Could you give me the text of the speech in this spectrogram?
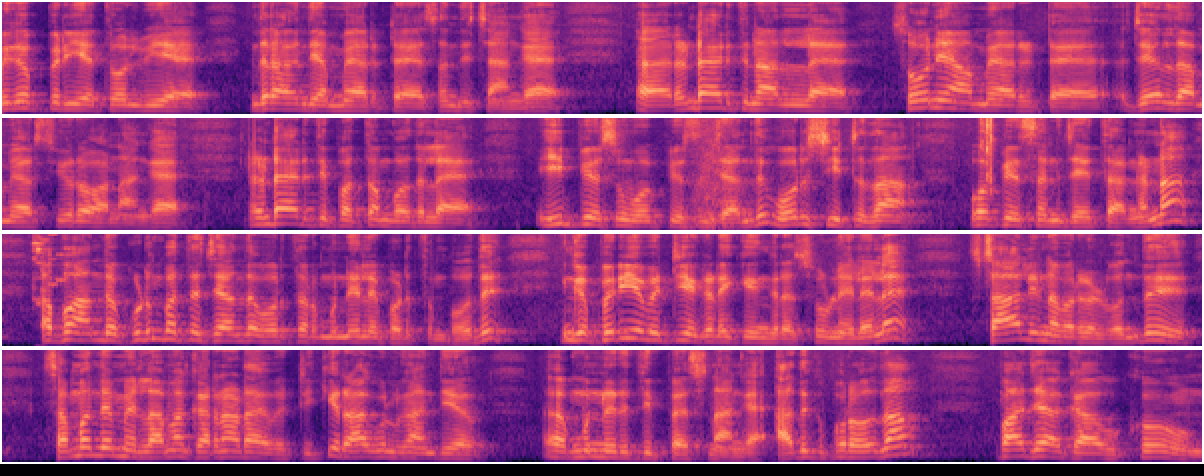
மிகப்பெரிய தோல்வியை இந்திரா காந்தி அம்மையார்கிட்ட சந்தித்தாங்க ரெண்டாயிரத்தி நாலில் சோனியா அம்மையார்கிட்ட ஜெயலலிதா அம்மையார் ஹீரோ ஆனாங்க. ரெண்டாயிரத்தி பத்தொம்போதில் இபிஎஸும் ஓபிஎஸும் சேர்ந்து ஒரு சீட்டு தான் ஓபிஎஸ்ன்னு ஜெயித்தாங்கன்னா அப்போ அந்த குடும்பத்தை சேர்ந்த ஒருத்தர் முன்னிலைப்படுத்தும் போது இங்கே பெரிய வெற்றியை கிடைக்குங்கிற சூழ்நிலையில் ஸ்டாலின் அவர்கள் வந்து சம்மந்தம் இல்லாமல் கர்நாடகா வெற்றிக்கு ராகுல் காந்தியை முன்னிறுத்தி பேசினாங்க. அதுக்கு பிறகு தான் பாஜகவுக்கும்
